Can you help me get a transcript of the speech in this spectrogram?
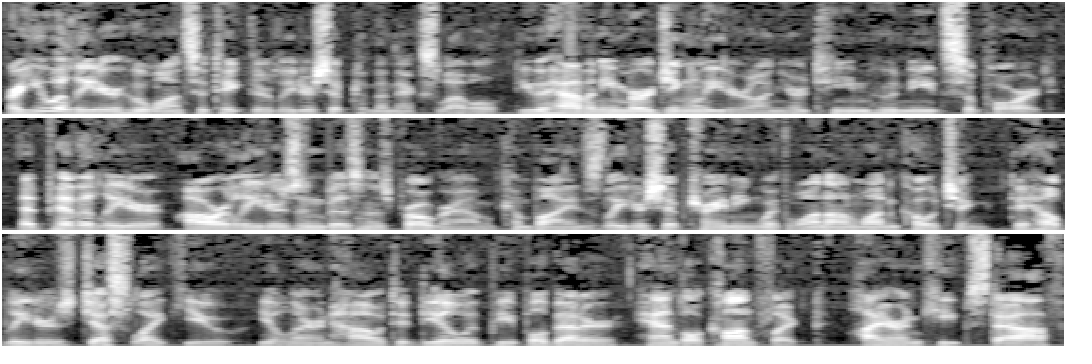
Are you a leader who wants to take their leadership to the next level? Do you have an emerging leader on your team who needs support? At Pivot Leader, our Leaders in Business program combines leadership training with one on one coaching to help leaders just like you. You'll learn how to deal with people better, handle conflict, hire and keep staff,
